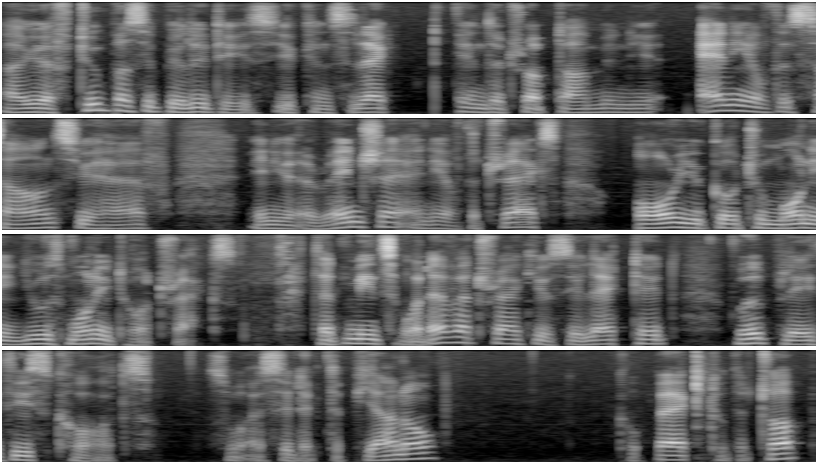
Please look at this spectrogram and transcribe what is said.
Uh, you have two possibilities. You can select in the drop-down menu any of the sounds you have in your arranger, any of the tracks, or you go to moni use monitor tracks. That means whatever track you selected will play these chords. So I select the piano, Go back to the top.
